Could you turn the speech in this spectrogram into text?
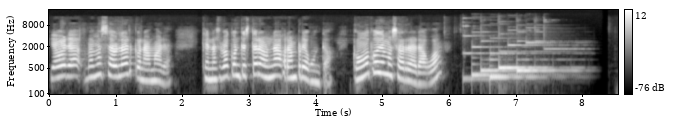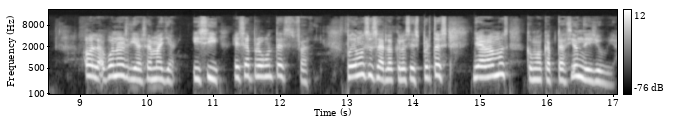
Y ahora vamos a hablar con Amara, que nos va a contestar a una gran pregunta. ¿Cómo podemos ahorrar agua? Hola, buenos días, Amaya. Y sí, esa pregunta es fácil. Podemos usar lo que los expertos llamamos como captación de lluvia.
